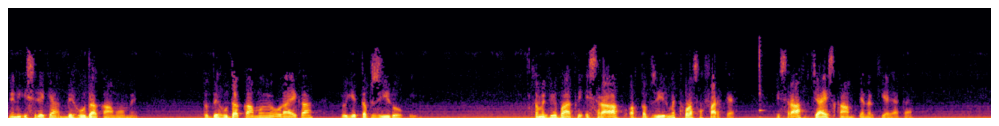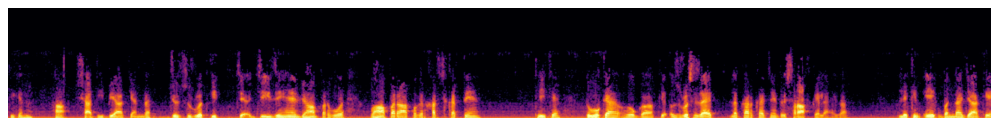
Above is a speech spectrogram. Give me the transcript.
یعنی اس لیے کیا؟ بےحدہ کاموں میں۔ تو بےحدہ کاموں میں اڑائے گا تو یہ تبزیر ہوگی۔ سمجھ بات کہ اسراف اور تبزیر میں تھوڑا سا فرق ہے۔ اسراف جائز کام کے اندر کیا جاتا ہے۔ ٹھیک ہے نا؟ ہاں شادی بیاہ کے اندر جو ضرورت کی چیزیں ہیں، جہاں پر وہ ہے، وہاں پر آپ اگر خرچ کرتے ہیں، ٹھیک ہے، تو وہ کیا ہوگا کہ ضرورت سے زائد لگ کر کرتے ہیں تو اسراف کہلائے گا۔ لیکن ایک بندہ جا کے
